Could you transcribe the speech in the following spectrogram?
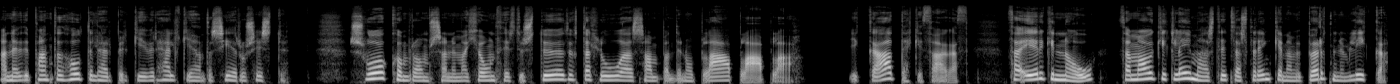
Hann hefði pantað hótelherbergi yfir helgi handa sér og sýstu. Svo kom Rómsanum að hjón þeirstu stöðugt að hlúa að sambandin og bla bla bla. Ég gat ekki þagað. Það er ekki nóg, það má ekki gleima að stilla strengina með börnunum líka,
